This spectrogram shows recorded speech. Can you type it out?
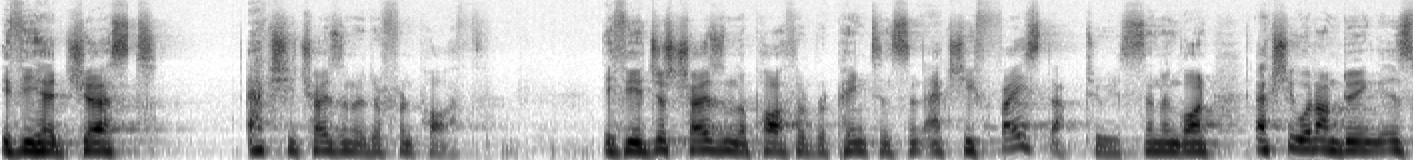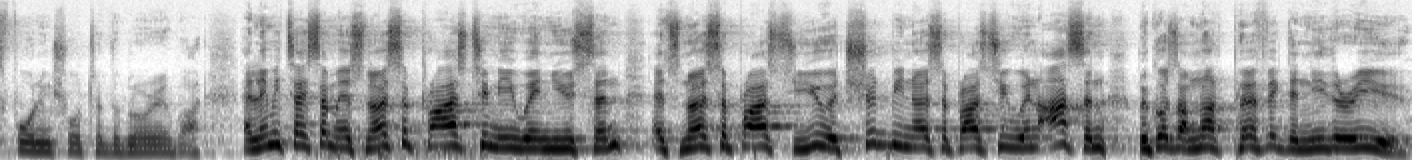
if he had just actually chosen a different path if he had just chosen the path of repentance and actually faced up to his sin and gone, actually, what I'm doing is falling short of the glory of God. And let me tell you something, it's no surprise to me when you sin. It's no surprise to you. It should be no surprise to you when I sin because I'm not perfect and neither are you.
